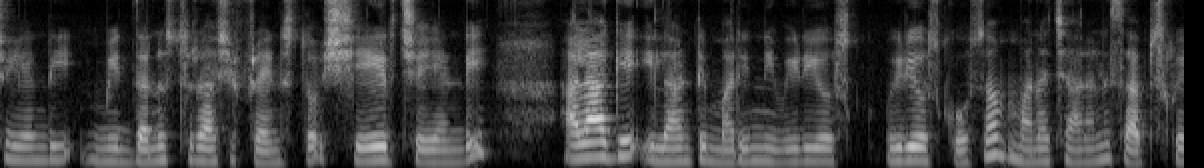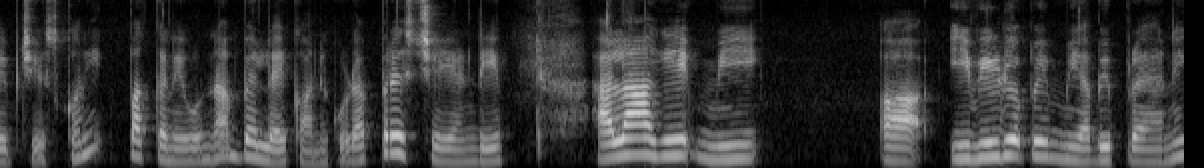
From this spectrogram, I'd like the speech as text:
చేయండి. మీ ధనుస్సు రాశి ఫ్రెండ్స్తో షేర్ చేయండి. అలాగే ఇలాంటి మరిన్ని వీడియోస్ వీడియోస్ కోసం మన ఛానల్ని సబ్స్క్రైబ్ చేసుకొని పక్కనే ఉన్న బెల్ ఐకాన్ని కూడా ప్రెస్ చేయండి. అలాగే మీ ఈ వీడియోపై మీ అభిప్రాయాన్ని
